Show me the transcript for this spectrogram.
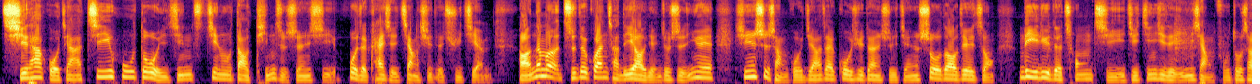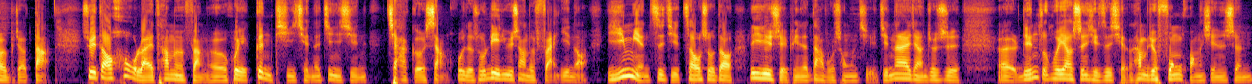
其他国家几乎都已经进入到停止升息或者开始降息的区间。好，那么值得观察的要点就是，因为新市场国家在过去一段时间受到这种利率的冲击以及经济的影响幅度稍微比较大，所以到后来他们反而会更提前的进行价格上或者说利率上的反应哦，以免自己遭受到利率水平的大幅冲击。简单来讲就是，呃，联总会要升息之前，他们就疯狂先升。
